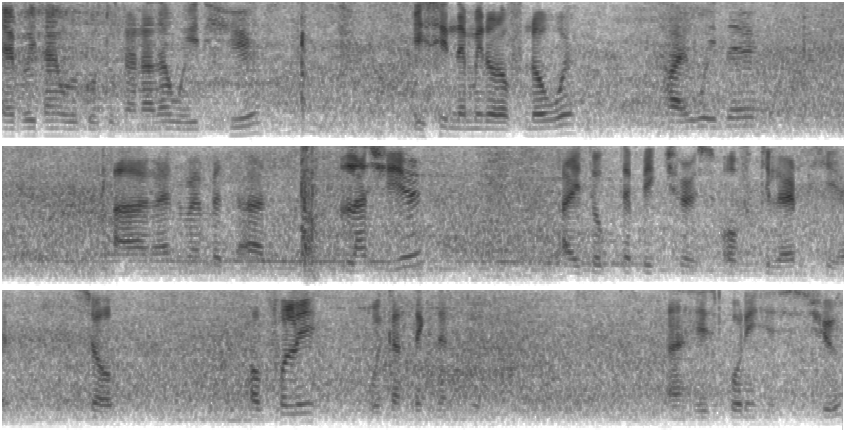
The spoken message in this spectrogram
every time we go to Granada, we eat here. It's in the middle of nowhere, highway there. And I remember that last year I took the pictures of Guilherme here. So hopefully we can take them too. And he's putting his shoes.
